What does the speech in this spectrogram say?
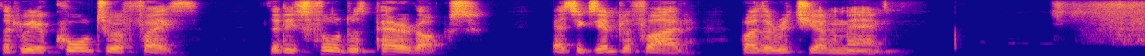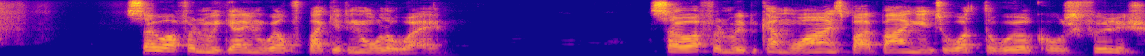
that we are called to a faith that is filled with paradox, as exemplified by the rich young man. So often we gain wealth by giving all away. So often we become wise by buying into what the world calls foolish.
